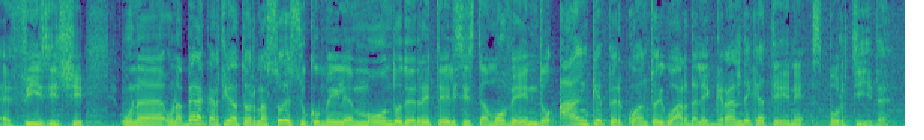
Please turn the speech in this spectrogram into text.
eh, fisici. Una, una bella cartina tornasole su come il mondo del retail si sta muovendo anche per quanto riguarda le grandi catene sportive.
